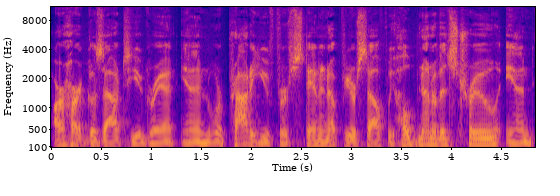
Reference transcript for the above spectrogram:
Our heart goes out to you, Grant, and we're proud of you for standing up for yourself. We hope none of it's true, and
